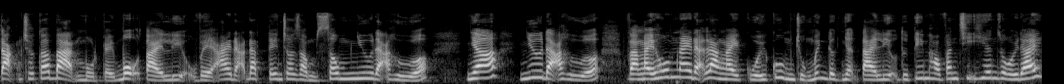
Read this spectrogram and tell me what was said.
tặng cho các bạn một cái bộ tài liệu về ai đã đặt tên cho dòng sông như đã hứa nhá, như đã hứa. Và ngày hôm nay đã là ngày cuối cùng chúng mình được nhận tài liệu từ team học văn chị Hiên rồi đấy.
